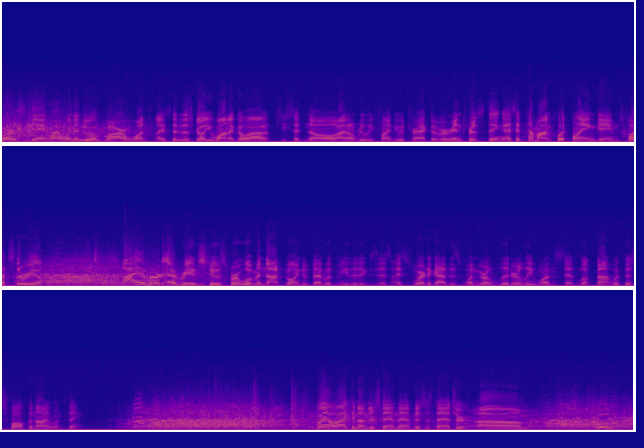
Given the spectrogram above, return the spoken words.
worst game. I went into a bar once and I said to this girl, "You want to go out?" She said, "No, I don't really find you attractive or interesting." I said, "Come on, quit playing games. What's the real?" I have heard every excuse for a woman not going to bed with me that exists. I swear to God, this one girl literally once said, "Look, not with this Falkland Island thing." Well, I can understand that, Mrs. Thatcher. Um, ooh.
